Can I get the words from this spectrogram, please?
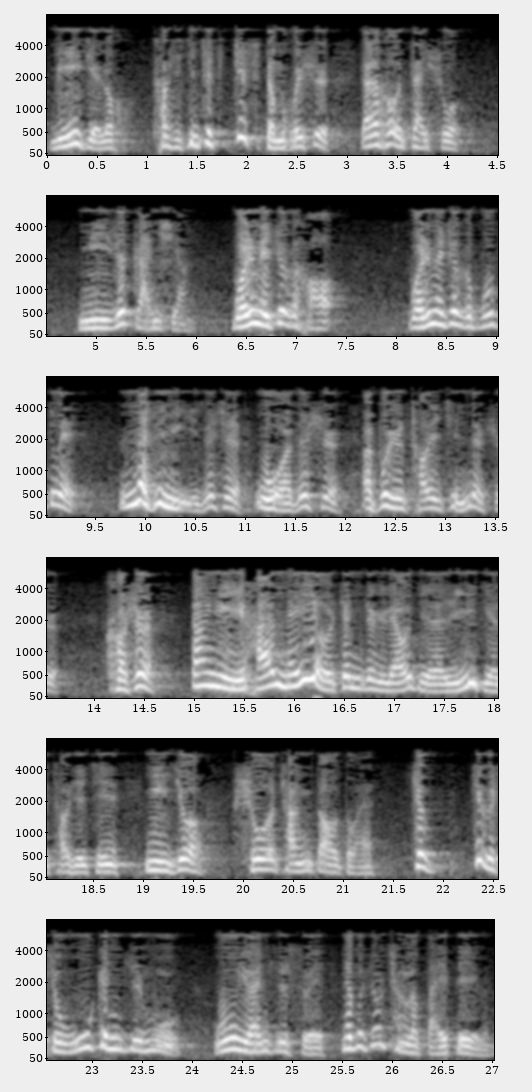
理解了曹雪芹这这是怎么回事，然后再说你的感想。我认为这个好，我认为这个不对，那是你的事，我的事，而不是曹雪芹的事。可是，当你还没有真正了解、理解曹雪芹，你就说长道短，这这个是无根之木。无源之水，那不都成了白费了吗？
